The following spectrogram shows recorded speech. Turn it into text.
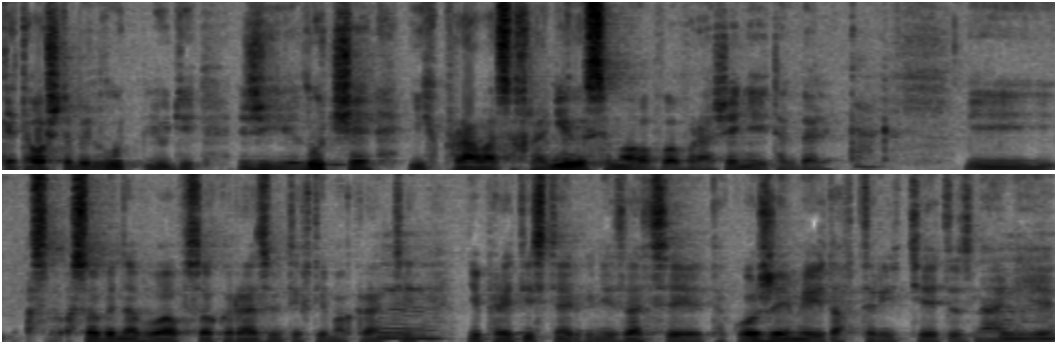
для того, чтобы люди жили лучше, их право сохранилось, самовыражение и так далее. Так. И особенно в высокоразвитых демократиях mm. неправительственные организации также имеют авторитет, знания,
